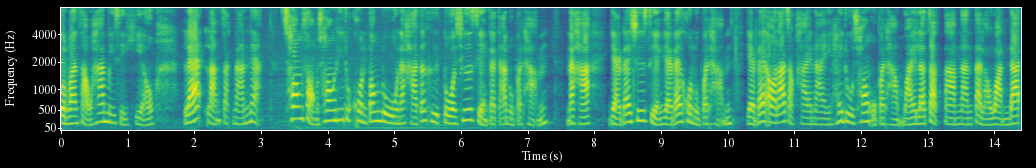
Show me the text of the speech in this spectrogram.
ส่วนวันเสาร์ห้ามมีสีเขียว และหลังจากนั้นเนี่ย ช่องสองช่องที่ทุกคนต้องดูนะคะ ก็คือตัวชื่อเสียงกับการอุปถัมภ์นะคะ อยากได้ชื่อเสียง อยากได้คนอุปถัมภ์อยากได้ออร่าจากภายใน ให้ดูช่องอุปถัมภ์ไว้แล้วจัดตามนั้นแต่ละวันได้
